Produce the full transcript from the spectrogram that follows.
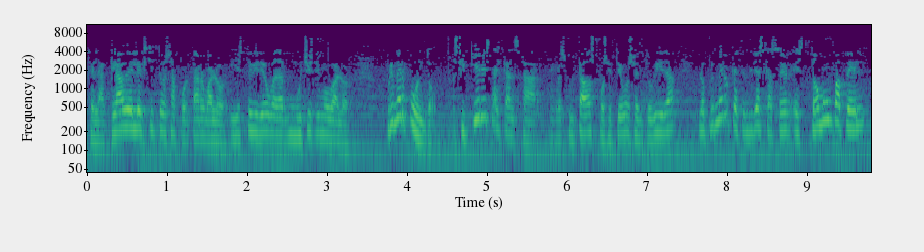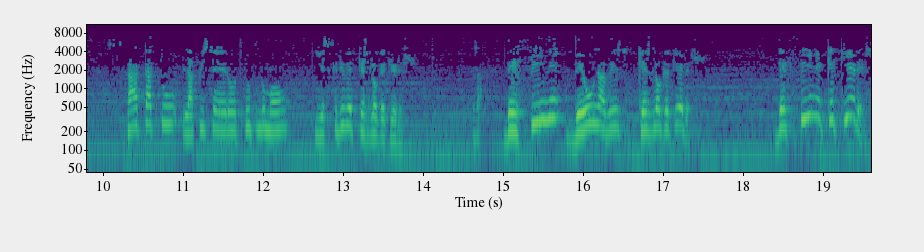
que la clave del éxito es aportar valor y este video va a dar muchísimo valor. Primer punto, si quieres alcanzar resultados positivos en tu vida, lo primero que tendrías que hacer es toma un papel, saca tu lapicero, tu plumón y escribe qué es lo que quieres. O sea, define de una vez qué es lo que quieres. Define qué quieres.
